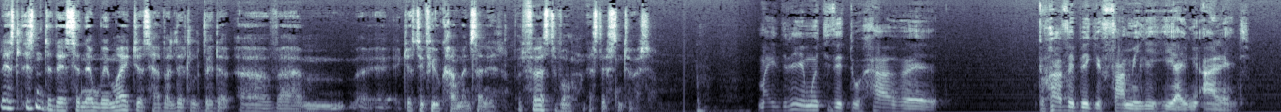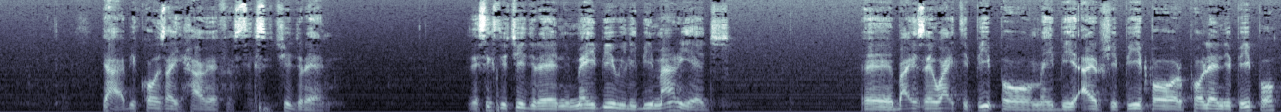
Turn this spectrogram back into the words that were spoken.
Let's listen to this, and then we might just have a little bit of um, uh, just a few comments on it. But first of all, let's listen to it. My dream is to have a, to have a big family here in Ireland. Yeah, because I have uh, six children the 60 children maybe will be married uh, by the white people, maybe Irish people or Poland people.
